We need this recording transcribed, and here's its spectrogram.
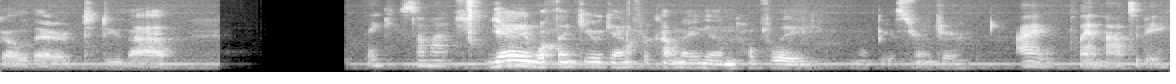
go there to do that. Thank you so much. Yay! Well, thank you again for coming, and hopefully you won't be a stranger. I plan not to be.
